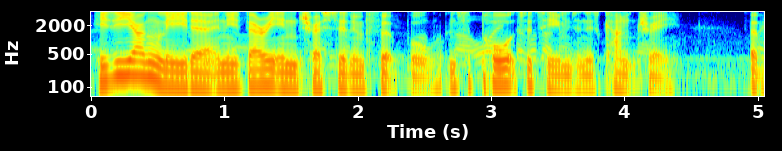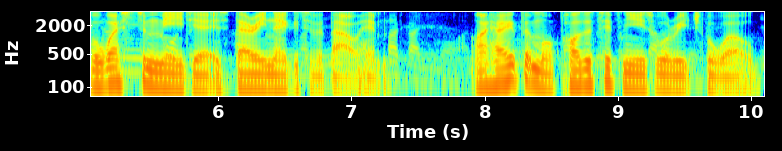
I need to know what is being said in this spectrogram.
He's a young leader and he's very interested in football and supports the teams in his country. But the Western media is very negative about him. I hope that more positive news will reach the world.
